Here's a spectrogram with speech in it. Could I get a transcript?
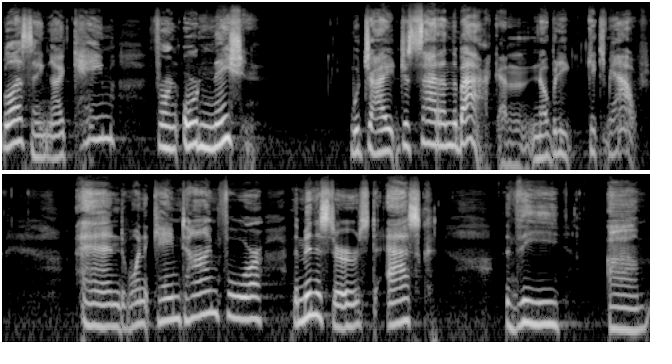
blessing. I came for an ordination, which I just sat in the back, and nobody kicked me out. And when it came time for the ministers to ask the um,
